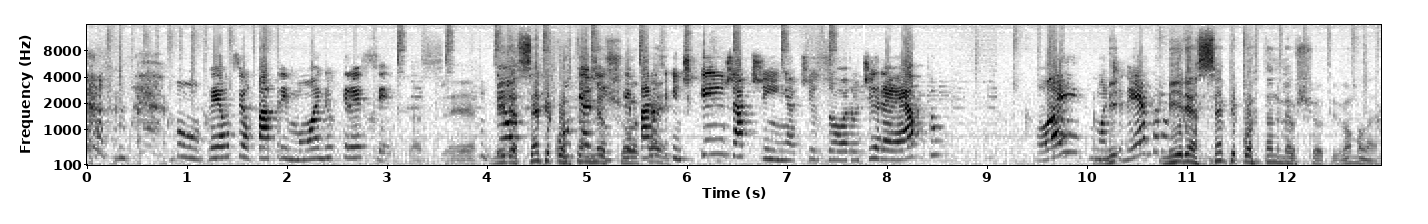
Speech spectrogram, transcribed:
com ver o seu patrimônio crescer. Tá certo. Então, Mira sempre cortando meu show. Repara o seguinte, quem já tinha tesouro direto. Oi, Montenegro? Miriam sempre cortando meu chope. Vamos lá.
